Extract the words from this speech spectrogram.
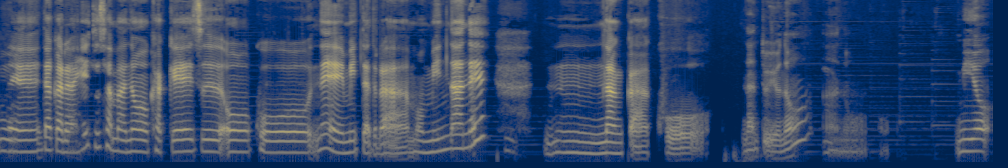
ね、だから、イエス様の家系図をこうね、見たら、もうみんなね、うん、なんかこう、なんというの？うんあの、身を、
